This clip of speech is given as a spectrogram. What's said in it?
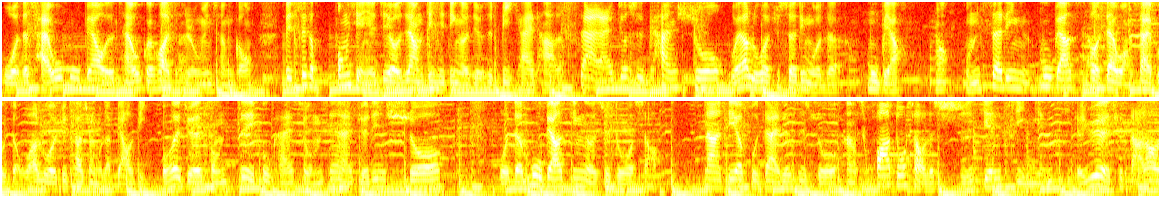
我的财务目标、我的财务规划就很容易成功。所以这个风险也只有这样定期定额，就是避开它了。再来就是看说我要如何去设定我的目标。好，我们设定目标之后，再往下一步走，我要如何去挑选我的标的？我会觉得从这一步开始，我们先来决定说我的目标金额是多少。那第二步再就是说，嗯，花多少的时间、几年、几个月去达到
